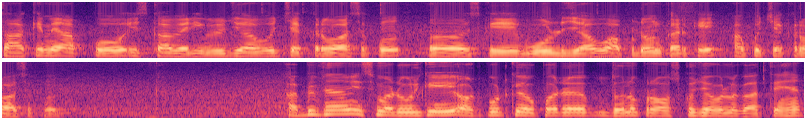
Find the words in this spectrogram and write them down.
ताकि मैं आपको इसका वेरिएबल जो है वो चेक करवा सकूँ इसके वोल्ट जो है वो अप डाउन करके आपको चेक करवा सकूँ। अभी फिर हम इस मॉड्यूल की आउटपुट के ऊपर दोनों प्रॉस को जो है वो लगाते हैं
